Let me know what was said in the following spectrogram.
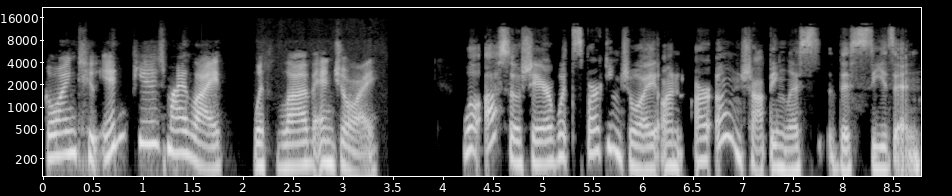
going to infuse my life with love and joy? We'll also share what's sparking joy on our own shopping lists this season.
